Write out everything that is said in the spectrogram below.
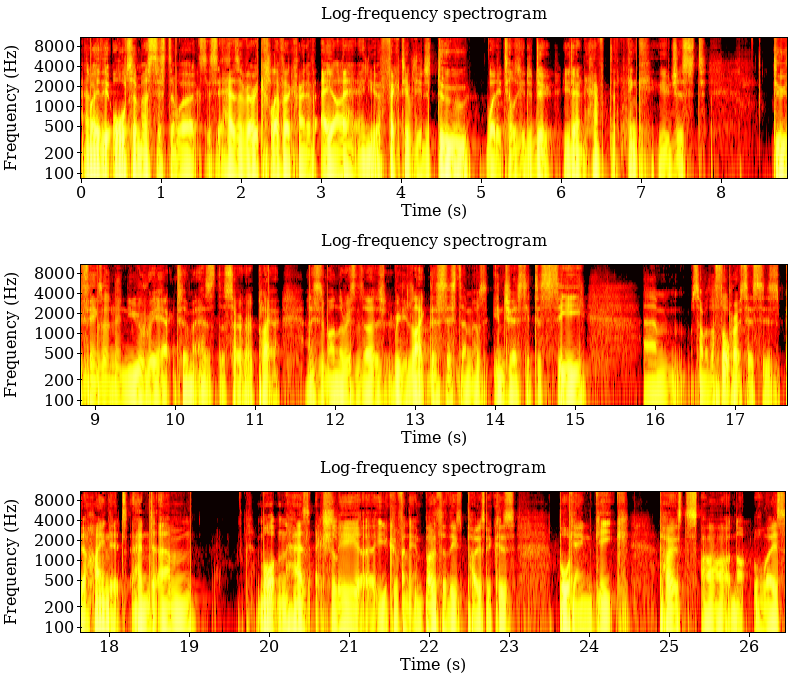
And the way the Automa system works is it has a very clever kind of AI and you effectively just do what it tells you to do. You don't have to think, you just do things and then you react to them as the solo player. And this is one of the reasons I was really like the system. I was interested to see um, some of the thought processes behind it. And um, Morten has actually, uh, you can find it in both of these posts because Board Game Geek posts are not always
